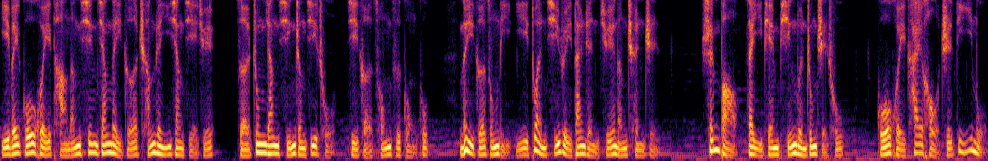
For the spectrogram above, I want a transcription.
以为，国会倘能先将内阁承认一项解决，则中央行政基础即可从此巩固。内阁总理以段祺瑞担任，绝能称职。《申报》在一篇评论中指出，国会开后之第一幕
